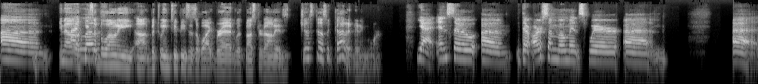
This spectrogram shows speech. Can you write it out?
Um you know, I a piece of bologna uh, between two pieces of white bread with mustard on it is, just doesn't cut it anymore. Yeah and so um there are some moments where um uh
